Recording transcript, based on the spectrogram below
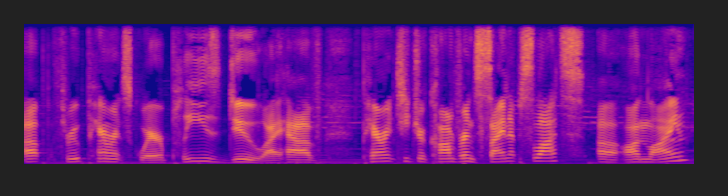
up through Parent Square, please do. I have parent teacher conference sign up slots uh, online.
